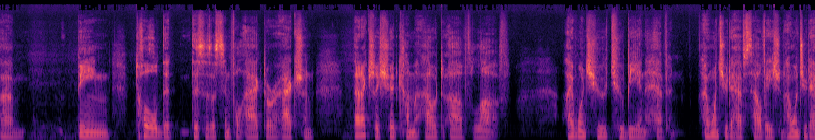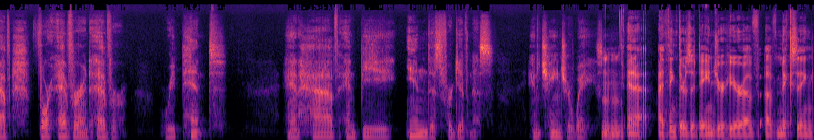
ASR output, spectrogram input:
um, being told that this is a sinful act or action, that actually should come out of love. I want you to be in heaven. I want you to have salvation. I want you to have forever and ever. Repent and have and be in this forgiveness and change your ways. Mm-hmm. And I, I, think there's a danger here of of mixing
